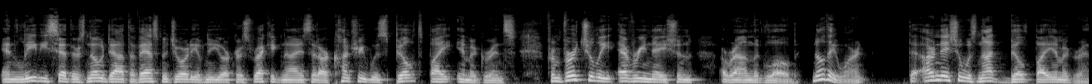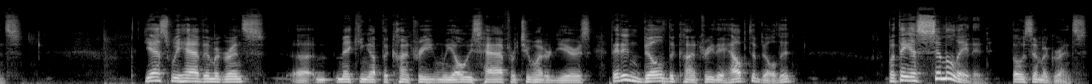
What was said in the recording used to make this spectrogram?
and Levy said there's no doubt the vast majority of New Yorkers recognize that our country was built by immigrants from virtually every nation around the globe. No, they weren't. That our nation was not built by immigrants. Yes, we have immigrants uh, making up the country, and we always have for 200 years. They didn't build the country, they helped to build it. But they assimilated those immigrants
